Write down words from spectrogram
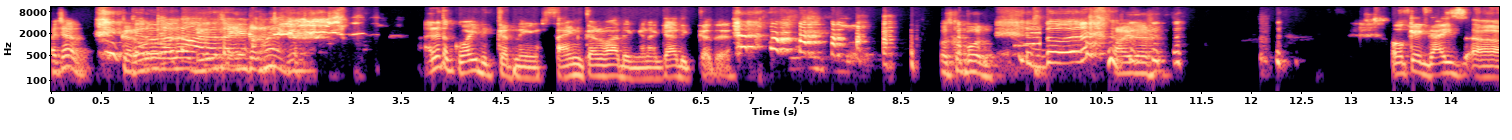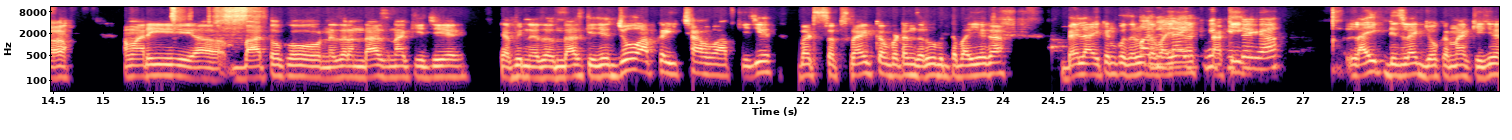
अच्छा करोड़ वाला का डील साइन करना है क्या? अरे तो कोई दिक्कत नहीं साइन करवा देंगे ना क्या दिक्कत है? उसको बोल। दूर। ओके गाइस हमारी बातों को नजरअंदाज ना कीजिए या फिर नजरअंदाज कीजिए। जो आपका इच्छा हो आप कीजिए बट सब्सक्राइब का बटन ज़रूर दबाइएगा। बेल आइकन को ज़रूर दबाइएगा ताकि लाइक डिसलाइक जो करना कीजिए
